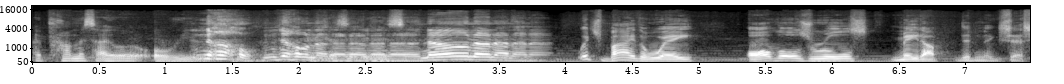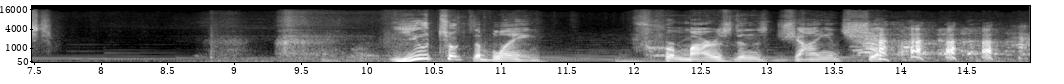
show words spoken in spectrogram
I promise I will owe you. No, no, no, no, no, no, is- no, no, no, no, no, no. which, by the way, all those rules made up didn't exist. You took the blame for Marsden's giant ship.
